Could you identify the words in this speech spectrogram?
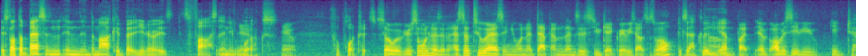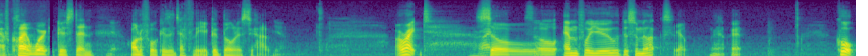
it's not the best in, in, in the market, but you know, it's, it's fast and it Yeah. works yeah. for portraits. So if you're someone who has an SL2S and you want to adapt M lenses, you get great results as well. Exactly. Um, yep. But obviously, if you need to have client work, because then autofocus is definitely a good bonus to have. Yeah. All right. So, So M for you, the Summilux. Yep. Yeah. Okay. cool.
